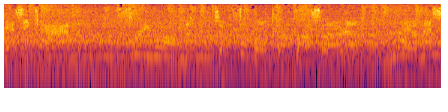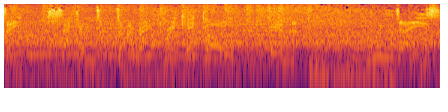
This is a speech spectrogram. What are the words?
Yes, he can. 3-1 to Football Club Barcelona. Leo Messi, second direct free kick goal in three days.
